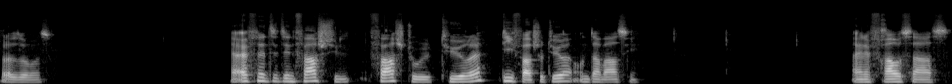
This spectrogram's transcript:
Oder sowas. Er öffnete den Fahrstuhl, Fahrstuhltüre, die Fahrstuhltüre, und da war sie. Eine Frau saß,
